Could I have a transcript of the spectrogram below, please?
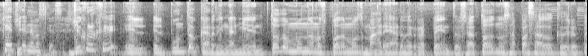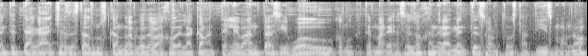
¿Qué tenemos que hacer? Yo creo que el, punto cardinal, miren, todo mundo nos podemos marear de repente, o sea, a todos nos ha pasado que de repente te agachas, estás buscando algo debajo de la cama, te levantas y wow, como que te mareas. Eso generalmente es ortostatismo, ¿no?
